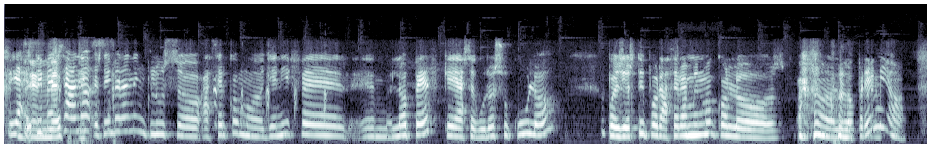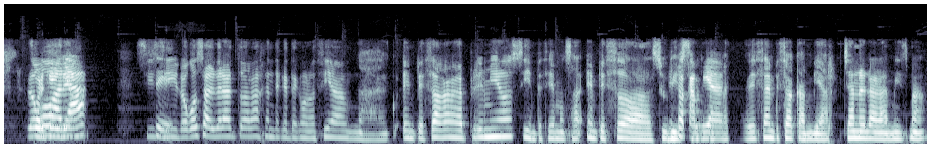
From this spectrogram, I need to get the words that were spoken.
Sí, estoy, en pensando, estoy pensando incluso hacer como Jennifer em, López, que aseguró su culo. Pues yo estoy por hacer lo mismo con los, los los premios. luego Porque haré- ya Sí, Sí. sí, luego saldrá toda la gente que te conocía. nah, empezó a ganar premios y empecemos a- empezó a subirse por cambiar. la cabeza, empezó a cambiar. Ya no era la misma.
